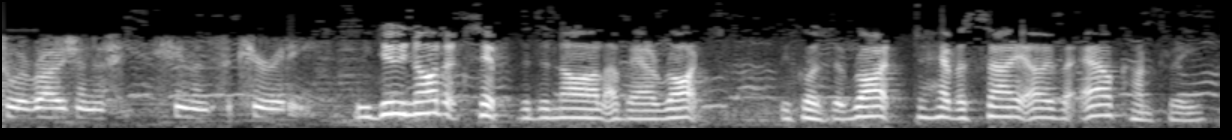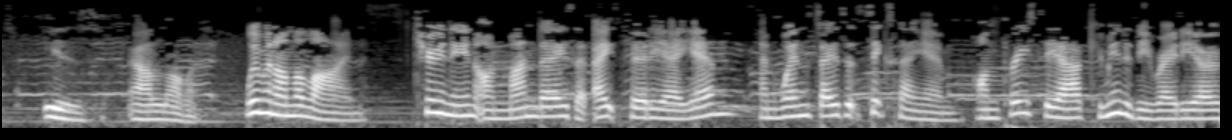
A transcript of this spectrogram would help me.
to erosion of human security. We do not accept the denial of our rights because the right to have a say over our country is our life. Women on the Line. Tune in on Mondays at 8.30am and Wednesdays at 6am on 3CR Community Radio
